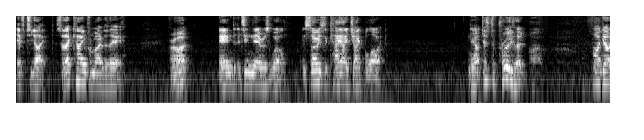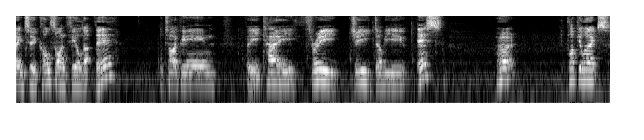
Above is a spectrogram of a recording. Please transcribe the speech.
FT8. So that came from over there, all right? And it's in there as well. And so is the KH8 below it. Now, just to prove it, if I go into call sign field up there and type in VK3GWS, all right, it populates.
